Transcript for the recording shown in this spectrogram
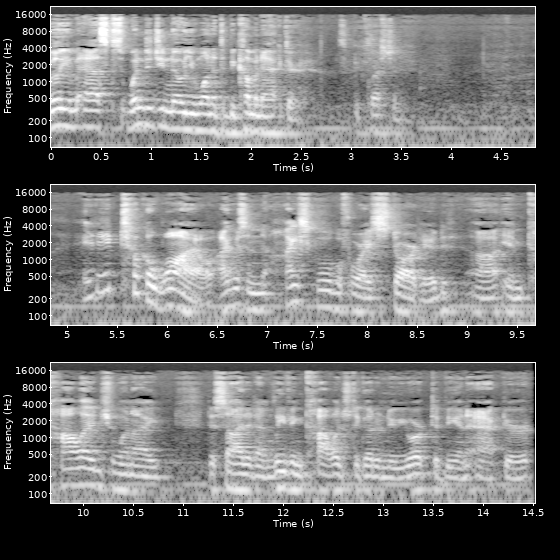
William asks, when did you know you wanted to become an actor? That's a good question. It, it took a while. I was in high school before I started. Uh, in college, when I decided I'm leaving college to go to New York to be an actor,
